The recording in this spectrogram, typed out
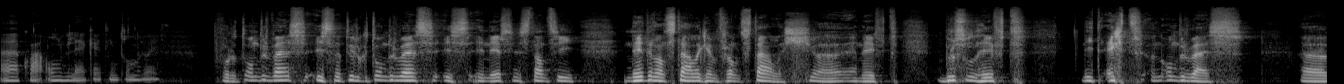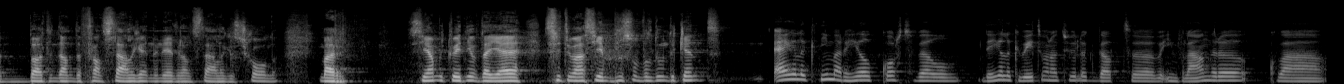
uh, qua ongelijkheid in het onderwijs? Voor het onderwijs is natuurlijk het onderwijs is in eerste instantie Nederlandstalig en Franstalig. Uh, en heeft, Brussel heeft niet echt een onderwijs uh, buiten dan de Franstalige en de Nederlandstalige scholen. Maar Siam, ik weet niet of jij de situatie in Brussel voldoende kent. Eigenlijk niet, maar heel kort wel degelijk weten we natuurlijk dat uh, we in Vlaanderen, qua,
